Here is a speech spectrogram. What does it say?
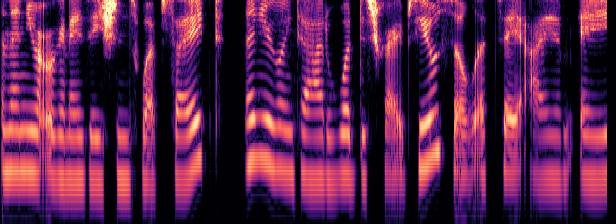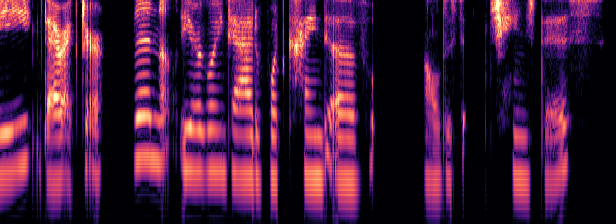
and then your organization's website, then you're going to add what describes you. So let's say I am a director. Then you're going to add what kind of, I'll just change this.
